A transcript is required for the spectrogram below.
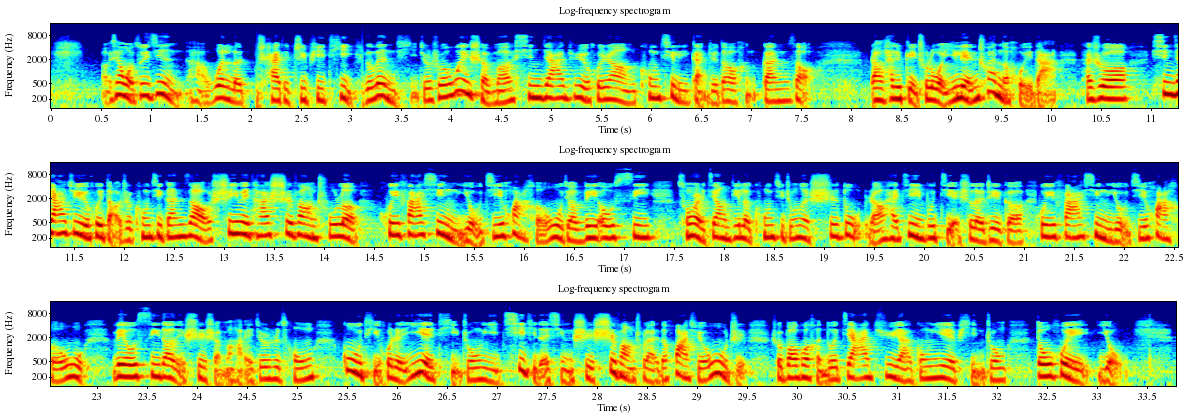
呃，像我最近哈问了 Chat GPT 一个问题，就是说为什么新家具会让空气里感觉到很干燥？然后他就给出了我一连串的回答。他说，新家具会导致空气干燥，是因为它释放出了挥发性有机化合物，叫 VOC，从而降低了空气中的湿度。然后还进一步解释了这个挥发性有机化合物 VOC 到底是什么哈，也就是从固体或者液体中以气体的形式释放出来的化学物质，说包括很多家具啊、工业品中都会有。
